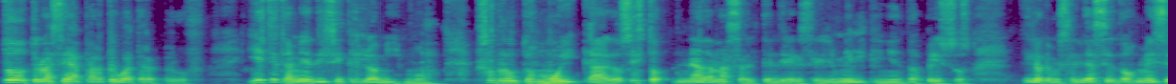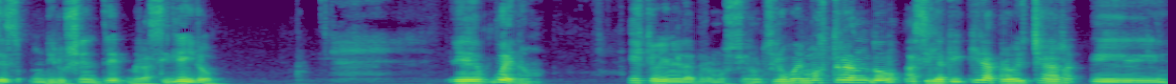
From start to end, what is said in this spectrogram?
todo te lo hace aparte waterproof. Y este también dice que es lo mismo. Son productos muy caros. Esto nada más tendría que salir 1.500 pesos. Es lo que me salió hace dos meses un diluyente brasilero. Eh, bueno, esto viene en la promoción. Se lo voy mostrando. Así la que quiera aprovechar eh,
